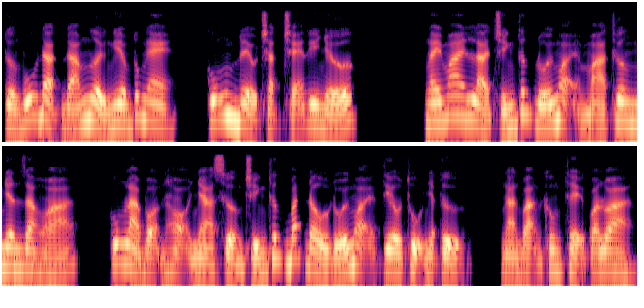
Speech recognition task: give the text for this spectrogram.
Tưởng vũ đạt đám người nghiêm túc nghe, cũng đều chặt chẽ ghi nhớ. Ngày mai là chính thức đối ngoại mà thương nhân gia hóa, cũng là bọn họ nhà xưởng chính thức bắt đầu đối ngoại tiêu thụ nhật tử, ngàn vạn không thể qua loa.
